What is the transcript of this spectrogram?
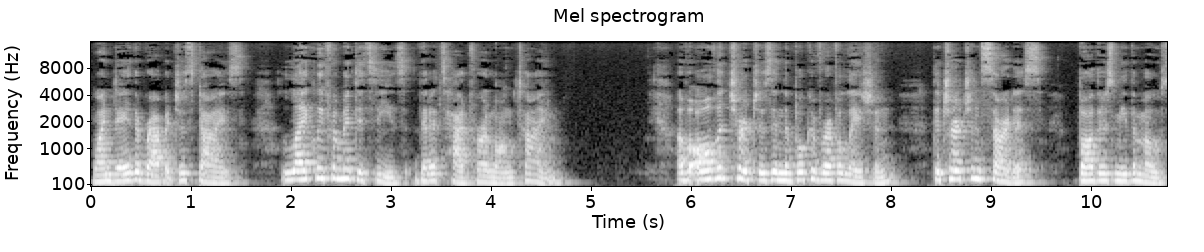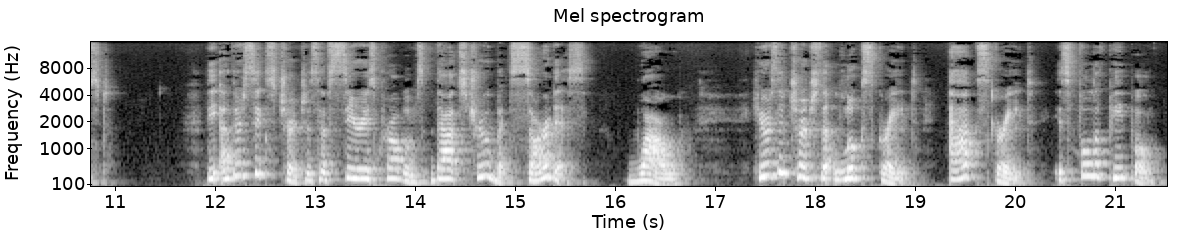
One day the rabbit just dies, likely from a disease that it's had for a long time. Of all the churches in the book of Revelation, the church in Sardis bothers me the most. The other six churches have serious problems. That's true, but Sardis? Wow. Here's a church that looks great, acts great, is full of people,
